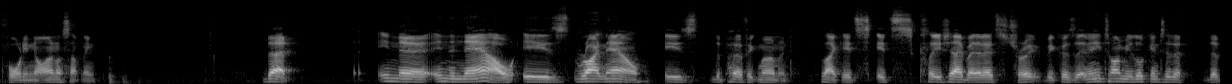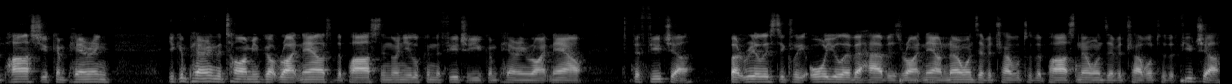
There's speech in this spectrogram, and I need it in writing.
49 or something. That in the in the now is right now is the perfect moment. Like it's it's cliche, but that's true because at any time you look into the the past, you're comparing you're comparing the time you've got right now to the past, and when you look in the future, you're comparing right now to the future. But realistically, all you'll ever have is right now. No one's ever traveled to the past. No one's ever traveled to the future.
